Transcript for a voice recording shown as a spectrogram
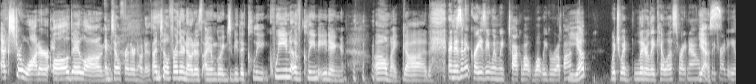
extra water all day long. Until further notice. Until further notice, I am going to be the clean, queen of clean eating. oh my God. and isn't it crazy when we talk about what we grew up on, Yep. Which would literally kill us right now? Yes. If we tried to eat.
